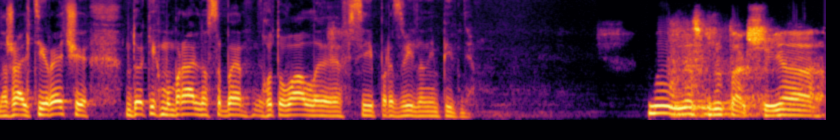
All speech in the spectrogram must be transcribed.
на жаль, ті речі, до яких ми морально себе готували всі перед звільненням. Ну я скажу так, що я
